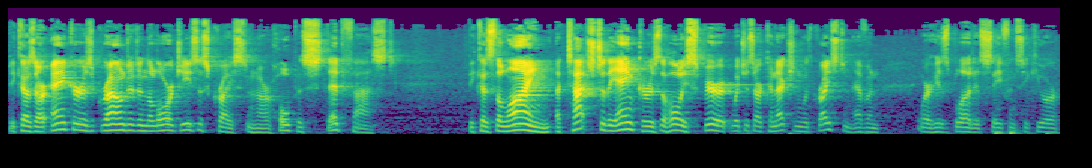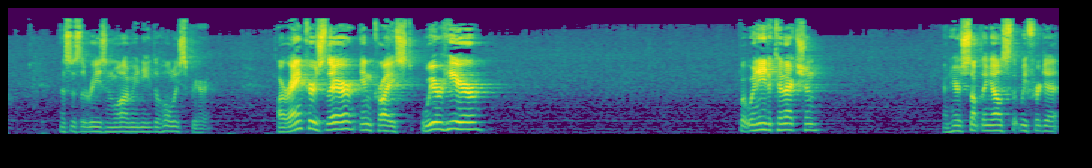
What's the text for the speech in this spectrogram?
because our anchor is grounded in the Lord Jesus Christ and our hope is steadfast because the line attached to the anchor is the Holy Spirit, which is our connection with Christ in heaven, where his blood is safe and secure. This is the reason why we need the Holy Spirit. Our anchor's there in Christ. We're here, but we need a connection. And here's something else that we forget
